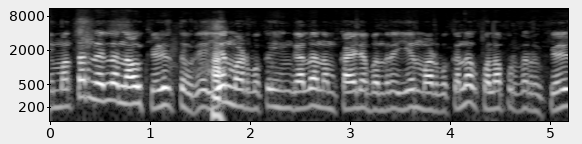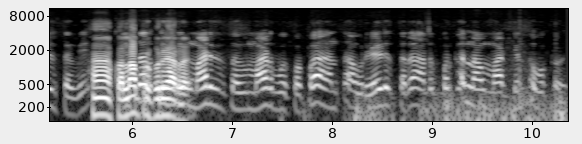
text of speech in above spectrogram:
ನಿಮ್ಮಂತರ್ನೆಲ್ಲ ನಾವು ಕೇಳಿರ್ತೇವ್ರಿ. ಏನ್ ಮಾಡ್ಬೇಕು? ಹಿಂಗೆಲ್ಲ ನಮ್ ಕಾಯಿಲೆ ಬಂದ್ರೆ ಏನ್ ಮಾಡ್ಬೇಕು ಅನ್ನೋದು ಕೊಲ್ಲಾಪುರದವ್ರ ಕೇಳಿರ್ತೇವಿ. ಕೊಲ್ಲಾಪುರ ಕುರಿಗಾರ ಮಾಡಿರ್ತೇವೆ ಮಾಡ್ಬೇಕಪ್ಪ ಅಂತ ಅವ್ರು ಹೇಳಿರ್ತಾರ. ಅದ್ರ ಪ್ರಕಾರ ನಾವು ಮಾಡ್ಕೊಂತ ಹೋಗ್ತೇವೆ.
